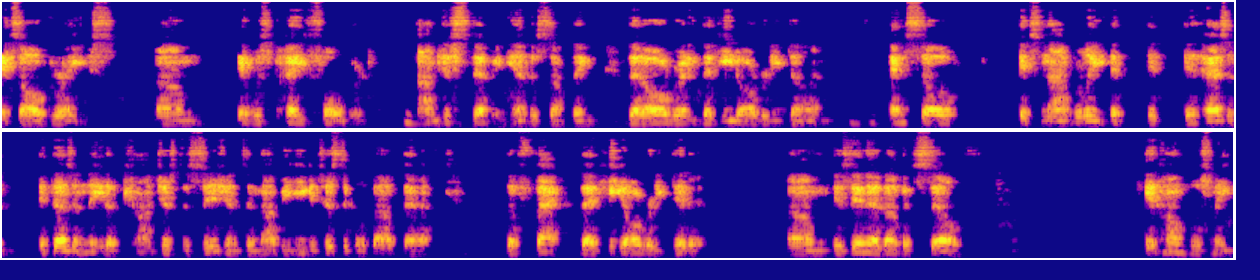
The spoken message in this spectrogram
it's all grace. Um, it was paid forward. Mm-hmm. I'm just stepping into something that already that he'd already done, mm-hmm. and so it's not really it, it it hasn't it doesn't need a conscious decision to not be egotistical about that. The fact that he already did it um, is in and of itself. It humbles me.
